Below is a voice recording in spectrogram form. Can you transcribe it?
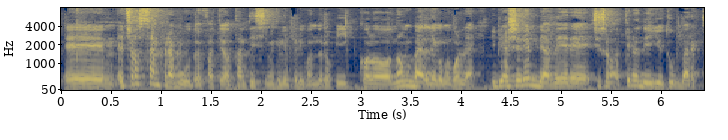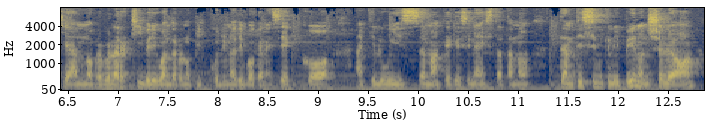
e, e ce l'ho sempre avuto. Infatti, ho tantissimi clip di quando ero piccolo, non belle come quelle. Mi piacerebbe avere. Ci sono pieno di youtuber che hanno proprio l'archivio di quando erano piccoli, no? tipo Cane Secco, anche Luis, ma anche Casey Neistat hanno tantissimi clip. Io non ce li ho,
